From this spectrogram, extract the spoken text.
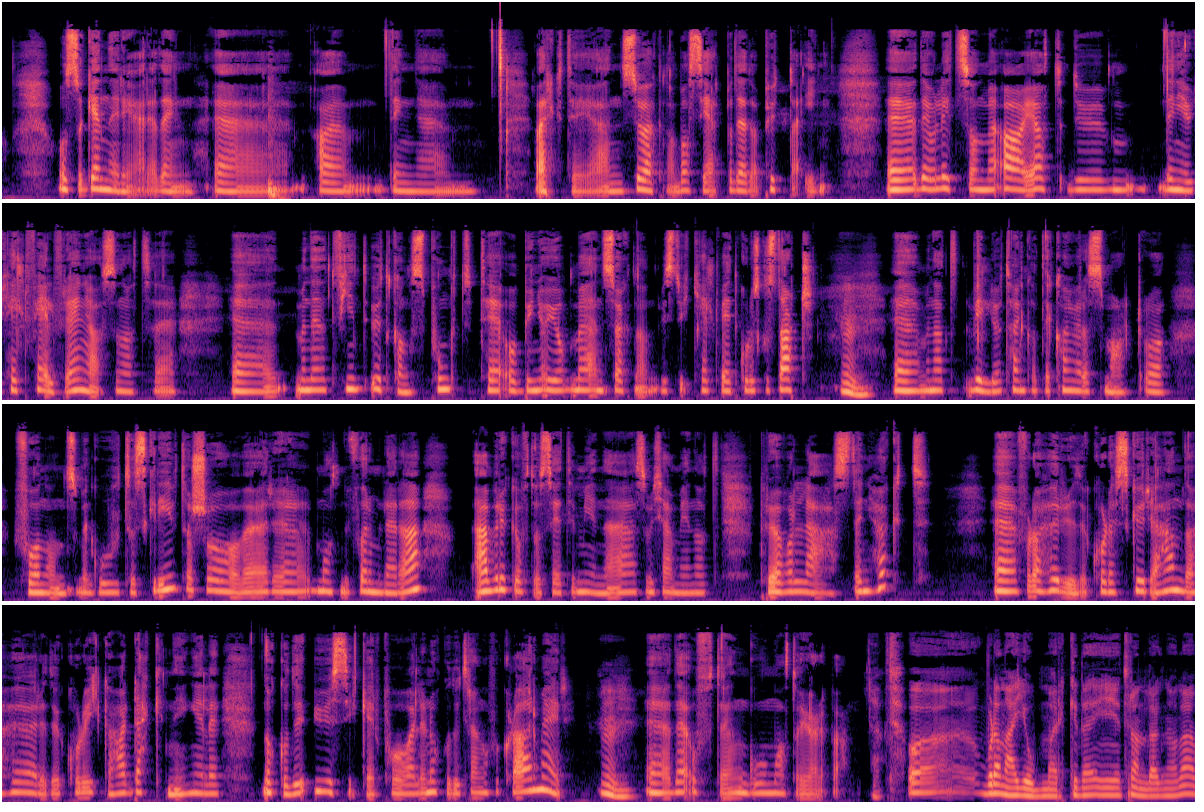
Og så genererer den, uh, den eh, verktøyet en søknad basert på det du har putta inn. Eh, det er jo litt sånn med AI at du Den er jo ikke helt feilfri ennå, sånn at eh, Eh, Men det er et fint utgangspunkt til å begynne å jobbe med en søknad hvis du ikke helt vet hvor du skal starte. Mm. Eh, Men jeg vil jo tenke at det kan være smart å få noen som er god til å skrive, til å se over eh, måten du formulerer deg. Jeg bruker ofte å si til mine som kommer inn, at prøv å lese den høyt. Eh, For da hører du hvor det skurrer hen, da hører du hvor du ikke har dekning, eller noe du er usikker på, eller noe du trenger å forklare mer. Mm. Eh, Det er ofte en god måte å gjøre det på. Ja. Og uh, hvordan er jobbmarkedet i Trøndelag nå, da?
